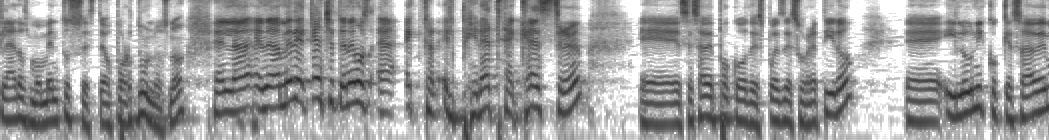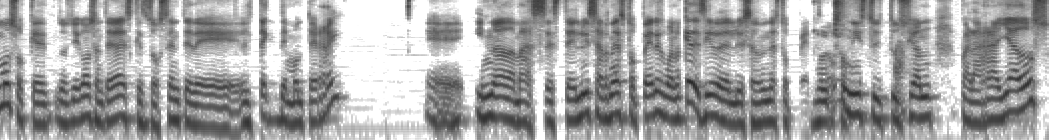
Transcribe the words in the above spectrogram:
claros momentos este, oportunos, ¿no? En la, en la media cancha tenemos a Héctor el Pirata Castro. Eh, se sabe poco después de su retiro. Eh, y lo único que sabemos o que nos llegamos a enterar es que es docente del TEC de Monterrey. Eh, y nada más. Este Luis Ernesto Pérez, bueno, ¿qué decir de Luis Ernesto Pérez? Una institución para rayados,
